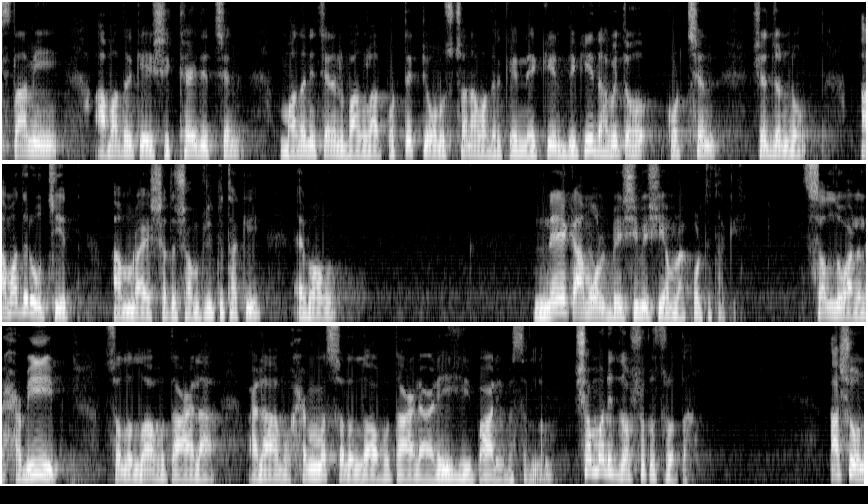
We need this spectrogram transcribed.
ইসলামী আমাদেরকে এই শিক্ষাই দিচ্ছেন। মাদানী চ্যানেল বাংলার প্রত্যেকটি অনুষ্ঠান আমাদেরকে নেকির দিকেই ধাবিত করছেন। সেজন্য আমাদের উচিত আমরা এর সাথে সম্পৃক্ত থাকি এবং নেক আমল বেশি বেশি আমরা করতে থাকি। সাল্লু আল হাবিব সাল্লাহ তালা আলা মুহাম্মদ সাল্লাহ তালা আলিহি আলী ওসাল্লাম সম্মানিত দর্শক শ্রোতা, আসুন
